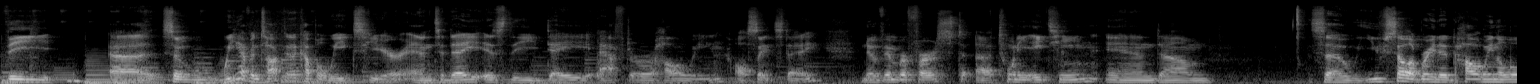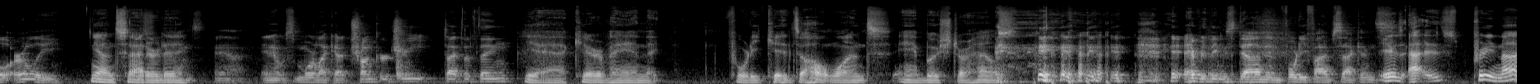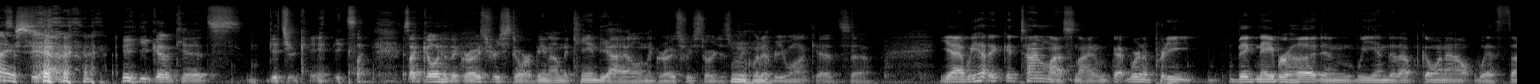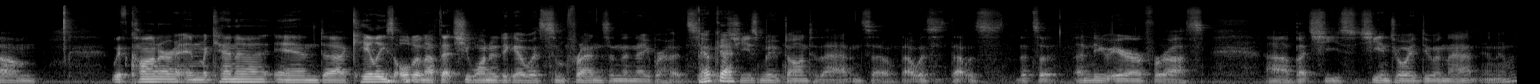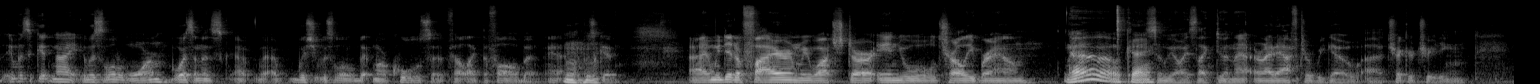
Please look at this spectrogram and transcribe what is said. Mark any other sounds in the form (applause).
the uh, so we haven't talked in a couple weeks here, and today is the day after Halloween, All Saints Day, November first, uh, 2018, and um, so you celebrated Halloween a little early. yeah, on Saturday. Yeah, and it was more like a trunk or treat type of thing. Yeah, caravan that forty kids all at once ambushed our house. (laughs) Everything's done in 45 seconds. it's uh, it's pretty nice. Yeah. (laughs) (laughs) you go, kids. Get your candy. It's like it's like going to the grocery store, being on the candy aisle in the grocery store. Just pick whatever you want, kids. So, yeah, we had a good time last night. We've got we're in a pretty big neighborhood, and we ended up going out with. Um, with Connor and McKenna, and uh, Kaylee's old enough that she wanted to go with some friends in the neighborhood. So Okay. she's moved on to that, and so that was that was that's a, a new era for us. Uh, but she's she enjoyed doing that, and it was, it was a good night. It was a little warm. It wasn't as uh, I wish it was a little bit more cool, so it felt like the fall. But yeah, it was good. Uh, and we did a fire, and we watched our annual Charlie Brown. Oh, okay. So we always like doing that right after we go uh, trick or treating.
